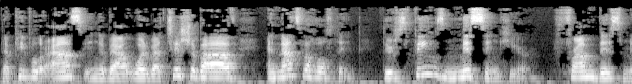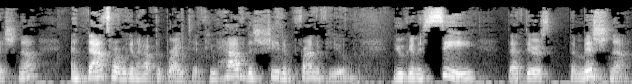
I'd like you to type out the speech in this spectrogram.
that people are asking about what about Tisha B'Av, and that's the whole thing. There's things missing here from this Mishnah, and that's why we're going to have the Braita. If you have the sheet in front of you, you're going to see that there's the Mishnah,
